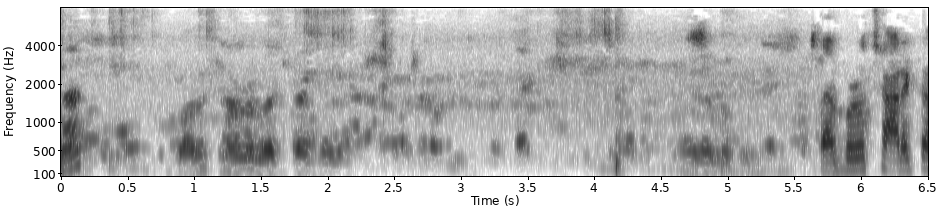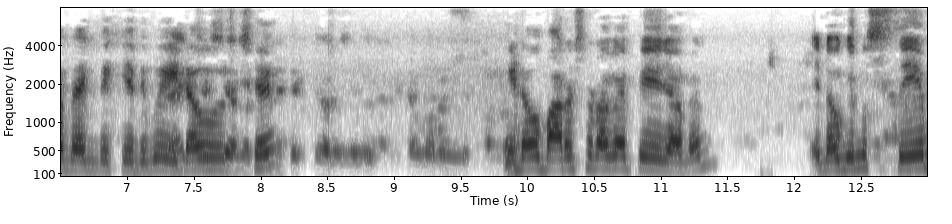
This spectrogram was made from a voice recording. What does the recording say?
হ্যাঁ? তারপর হচ্ছে আরেকটা ব্যাগ দেখিয়ে দিব, এটাও হচ্ছে, এটাও বারোশো টাকায় পেয়ে যাবেন। এটাও কিন্তু সেম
